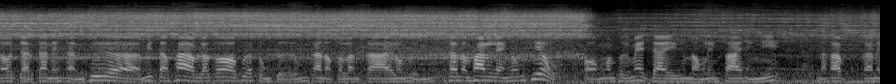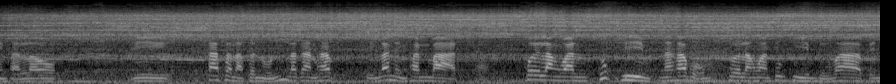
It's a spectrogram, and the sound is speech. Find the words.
เราจัดการแข่งขันเพื่อมิตรภาพแล้วก็เพื่อส่งเสริมการออกกำลังกายรวมถึงปรสัมพันธ์แหล่งท่องเที่ยวของอำเภอแม่ใจหนองเลงทรายแห่งนี้นะครับ การแข่งขันเรามีค่าสนับสนุนแล้วกันครับทีมละ1,000 บาทถ้วยรางวัลทุกทีมนะครับผมถ้วยรางวัลทุกทีมถือว่าเป็น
